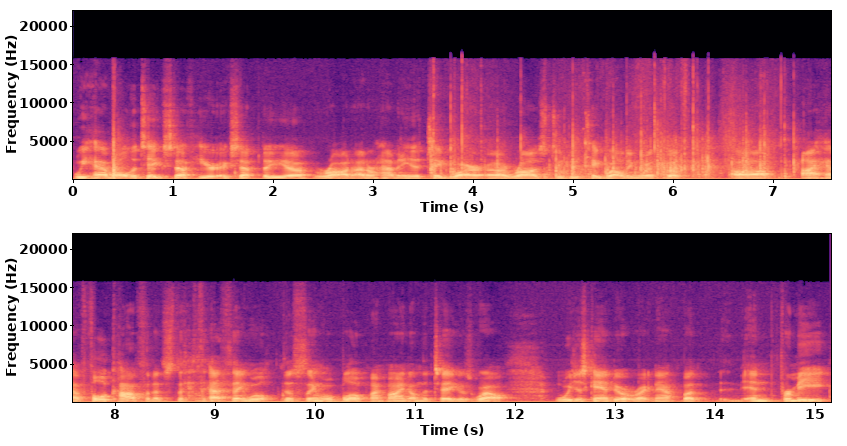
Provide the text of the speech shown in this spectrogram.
We have all the TIG stuff here except the uh, rod. I don't have any of the TIG wire uh, rods to do TIG welding with, but uh, I have full confidence that that thing will, this thing will blow my mind on the TIG as well. We just can't do it right now. But, and for me,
